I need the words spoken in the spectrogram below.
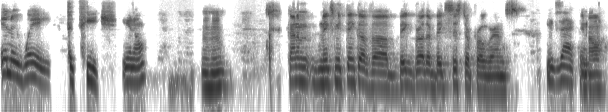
in a way to teach, you know? Mm-hmm. Kind of makes me think of uh, Big Brother, Big Sister programs. Exactly. You know,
